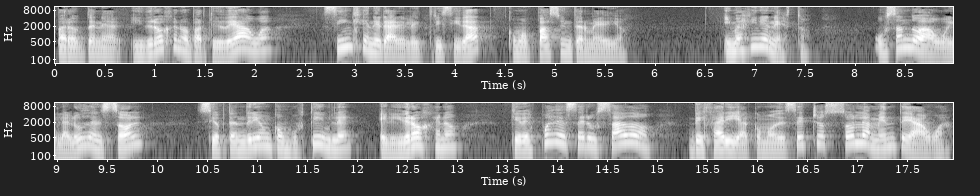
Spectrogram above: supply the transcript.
para obtener hidrógeno a partir de agua sin generar electricidad como paso intermedio. Imaginen esto. Usando agua y la luz del sol, se obtendría un combustible, el hidrógeno, que después de ser usado dejaría como desecho solamente agua.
